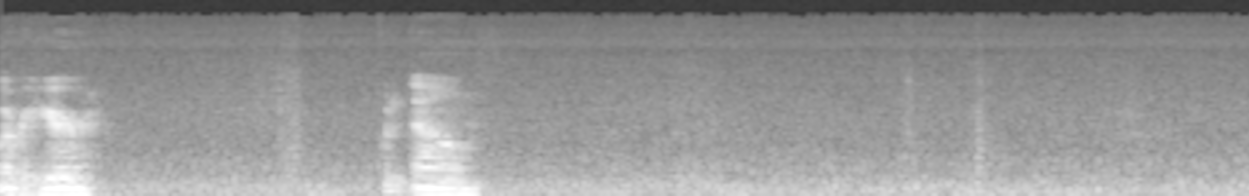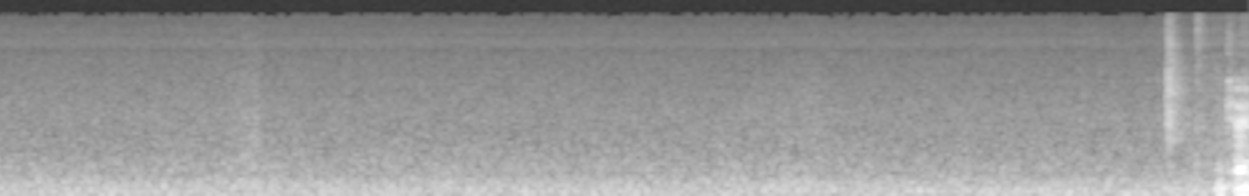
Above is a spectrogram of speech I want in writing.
Go over here, put it down. Okay.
